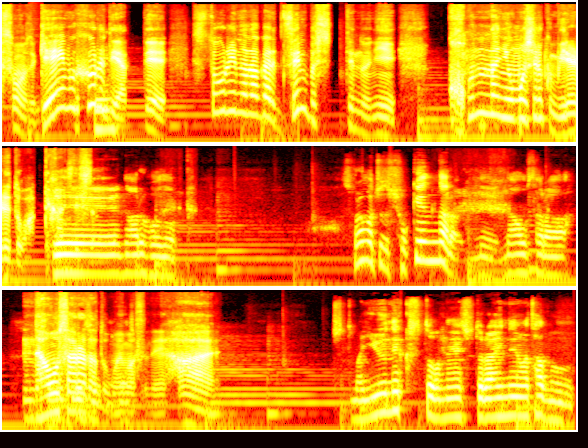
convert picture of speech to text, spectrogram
そうなんですよ。ゲームフルでやって、ストーリーの中で全部知ってんのに、こんなに面白く見れるとはって感じでした。えー、なるほど。それはちょっと初見ならね、なおさら、なおさらだと思いますね。はい。ちょっとまあ UNEXT をね、ちょっと来年は多分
